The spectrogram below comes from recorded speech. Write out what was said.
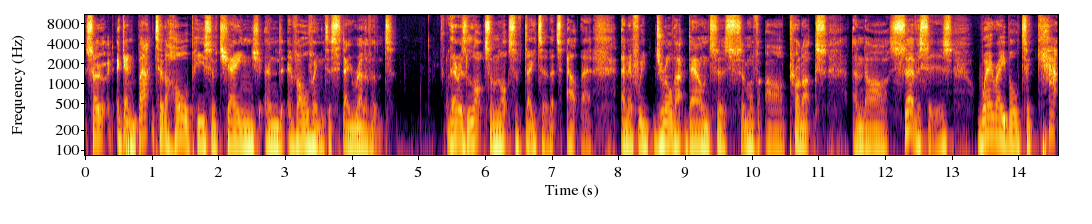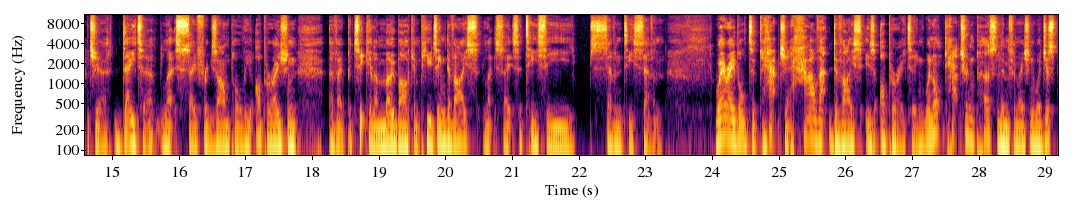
So again, back to the whole piece of change and evolving to stay relevant. There is lots and lots of data that's out there. And if we drill that down to some of our products and our services, we're able to capture data. Let's say, for example, the operation of a particular mobile computing device. Let's say it's a TC77. We're able to capture how that device is operating. We're not capturing personal information, we're just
